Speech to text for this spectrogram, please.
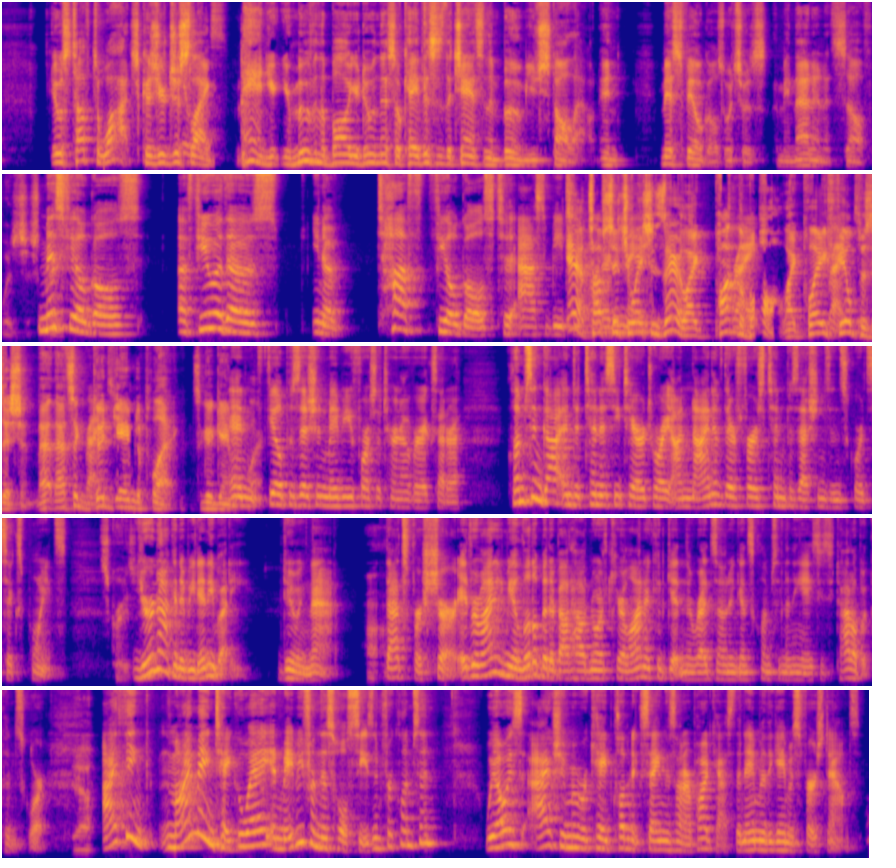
it was tough to watch because you're just It like, was. man, you're, you're moving the ball, you're doing this. Okay, this is the chance, and then boom, you stall out and miss field goals, which was, I mean, that in itself was just Missed field goals. A few of those, you know, tough field goals to ask BT. yeah, tough situations there, like punt Right. the ball, like play Right. field position. That, that's a Right. good game to play. It's a good game to play. and field position, maybe you force a turnover, etc. Clemson got into Tennessee territory on nine of their first 10 possessions and scored six points. It's crazy. You're not going to beat anybody doing that. Uh-uh. That's for sure. It reminded me a little bit about how North Carolina could get in the red zone against Clemson in the ACC title but couldn't score. Yeah. I think my main takeaway, and maybe from this whole season for Clemson, we always, I actually remember Cade Klubnik saying this on our podcast. The name of the game is first downs.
